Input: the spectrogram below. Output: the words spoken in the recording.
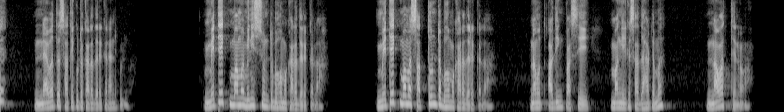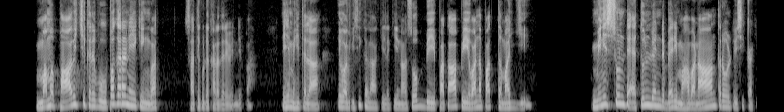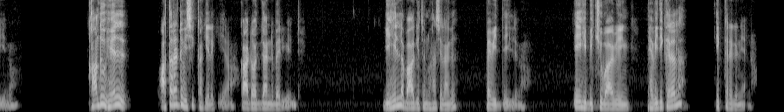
නැවත සතෙකුට කරදර කරන්න පුළුව. මෙතෙක් මම මිනිස්සුන්ට බොහොම කරදර කළා. මෙතෙක් මම සත්තුන්ට බොහොම කරදර කළා. නමුත් අදින් පස්සේ මං ඒක සදහටම නවත්වෙනවා. මම පාවිච්චි කරපු උපකරණයකින්වත් සතෙකුට කරදර වෙන්න එපා. එහෙම හිතලා ඒවා විසි කලා කියල කියනවා සොබ්බේ පතාපේ වනපත්ත මජ්ජී. මිනිස්සුන්ට ඇතුල්වෙන්ඩ බැරි මහවනාන්තරෝල්ට විසික්ක කියනවා. කඳු හෙල් අතරට විසික්ක කියල කියනවා කාටවත් ගණ්ඩ බැරිවෙන්ට. ගිහිල්ල භාගිතුන් වහස ළඟ පැවිද්ද ඉල්ලනවා. ඒහි භික්ෂුභාවයෙන් පැවිදි කරලා එක්කරගෙන යනවා.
